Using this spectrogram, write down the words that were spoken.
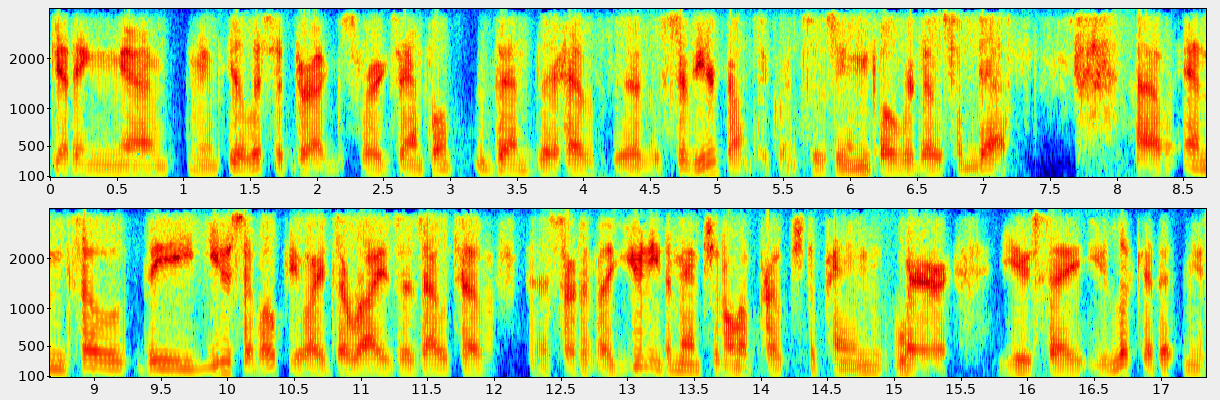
getting um, illicit drugs, for example, then they have uh, severe consequences in overdose and death. Uh, and so the use of opioids arises out of sort of a unidimensional approach to pain where you say, you look at it and you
